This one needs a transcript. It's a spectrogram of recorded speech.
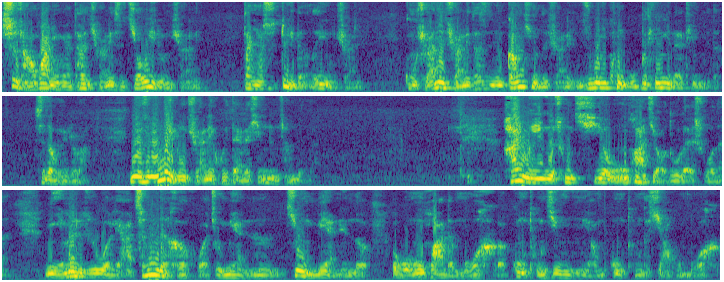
市场化你看它的权利是交易这种权利，大家是对等的一种权利。股权的权利它是一种刚性的权利，如果你控股不听你来听你的，是这回事吧？你要是那种权利会带来行政成本的。还有一个从企业文化角度来说呢，你们如果俩真的合伙，就面临就面临着文化的磨合，共同经营要共同的相互磨合。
